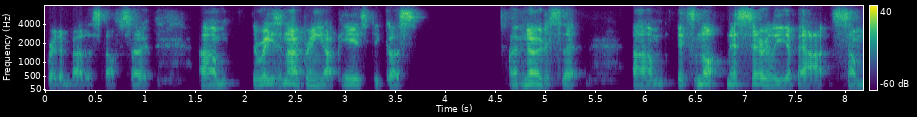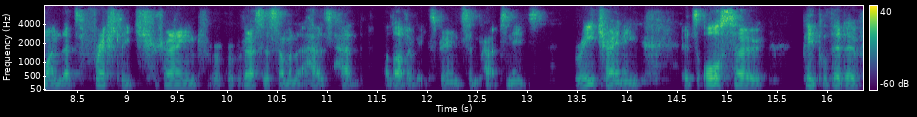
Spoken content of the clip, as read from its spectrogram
bread and butter stuff. So um, the reason I bring it up here is because I've noticed that um, it's not necessarily about someone that's freshly trained versus someone that has had a lot of experience and perhaps needs retraining. It's also people that have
